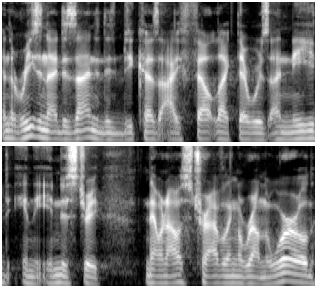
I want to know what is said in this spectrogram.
And the reason I designed it is because I felt like there was a need in the industry. Now, when I was traveling around the world,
